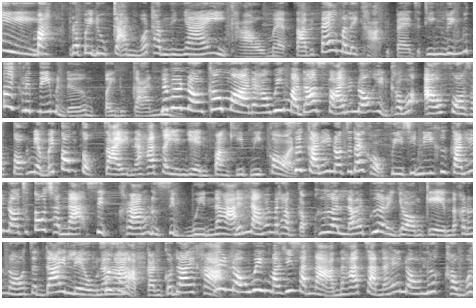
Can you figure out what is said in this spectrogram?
ย มาเราไปดูกันว่าทำยังไง เขาแมปตามพี่แป้งมาเลยค่ะ พี่แป้งจะทิ้งลิงก์ไว้ใต้คลิปนี้เหมือนเดิมไปดูกัน และเมื่อน้องเข้ามานะคะ วิ่งมาด้านซ้ายน้องๆเห็นคำว่า out for stock เนี่ยไม่ต้องตกใจนะคะใจเย็นๆฟังคลิปนี้ก่อน ซึ่งการที่น้องจะได้ของฟรีชิ้นนี้คือการที่น้องจะต้องชนะ 10 ครั้งหรือ 10 วินนะคะแนะนำให้มาทำกับเพื่อนแล้วให้เพื่อนยอมเกมนะคะน้องๆจะได้เร็วนะคะสลับกันก็ได้ค่ะ ให้น้องวิ่งมาที่สนามนะคะจัดนะให้น้องเลือกคำว่า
